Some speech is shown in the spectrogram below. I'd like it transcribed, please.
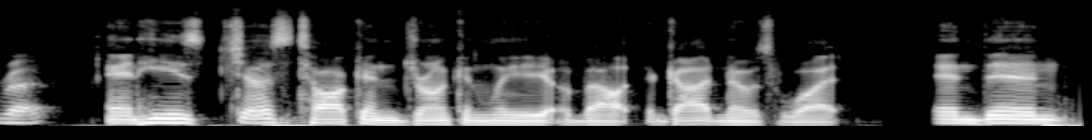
Right. and he's just talking drunkenly about God knows what. And then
